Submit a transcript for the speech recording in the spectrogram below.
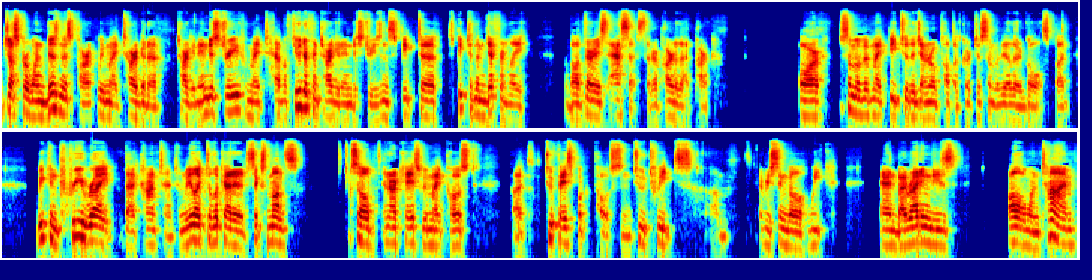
just for one business park, we might target a target industry. We might have a few different target industries and speak to speak to them differently about various assets that are part of that park. Or some of it might be to the general public or to some of the other goals. But we can pre-write that content, and we like to look at it at six months. So in our case, we might post uh, two Facebook posts and two tweets um, every single week. And by writing these all at one time,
